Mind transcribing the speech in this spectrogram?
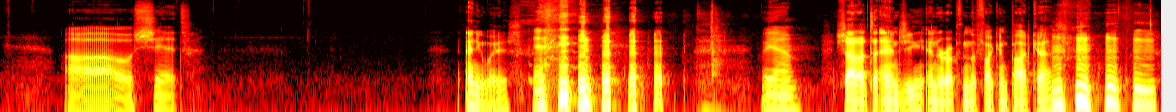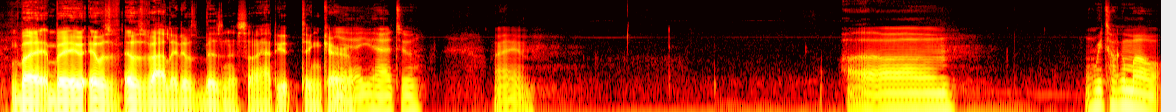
oh shit. Anyways, yeah. shout out to Angie interrupting the fucking podcast. But but it, it was it was valid. It was business, so I had to get taken care of. yeah, you had to. Right. Um, what are we talking about?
